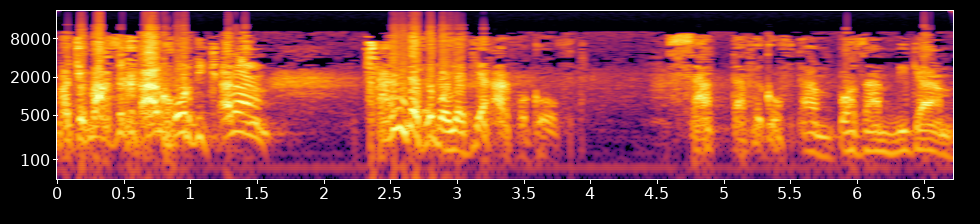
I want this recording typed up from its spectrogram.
مگه مغز خر خوردی کرم چند دفعه باید یه حرف گفت؟ صد دفعه گفتم بازم میگم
